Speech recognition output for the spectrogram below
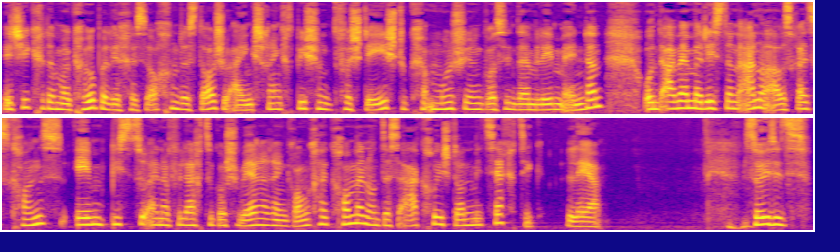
jetzt schicke ich dir mal körperliche Sachen, dass du da schon eingeschränkt bist und verstehst, du musst irgendwas in deinem Leben ändern. Und auch wenn man das dann auch noch ausreizt, kann es eben bis zu einer vielleicht sogar schwereren Krankheit kommen und das Akku ist dann mit 60 leer. Mhm. So ist jetzt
